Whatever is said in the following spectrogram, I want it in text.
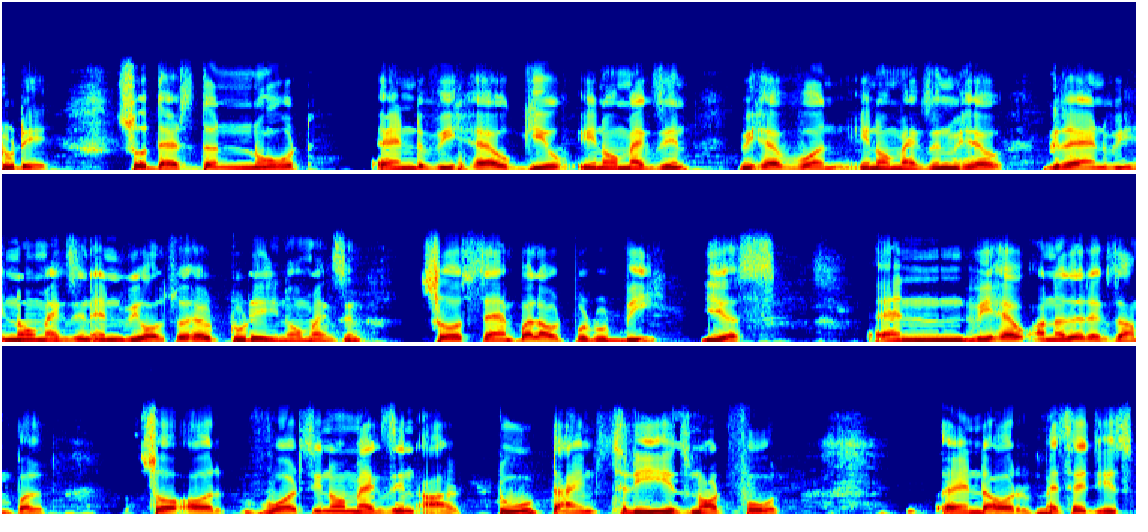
today. So that's the note. And we have give in our magazine. We have one in our magazine. We have grand in our magazine. And we also have today in our magazine. So sample output would be yes and we have another example. So our words in our magazine are 2 times 3 is not 4 and our message is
